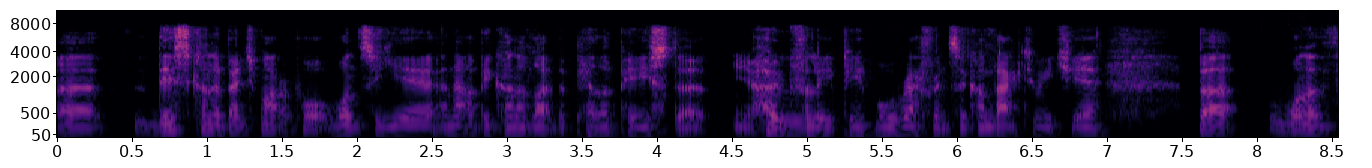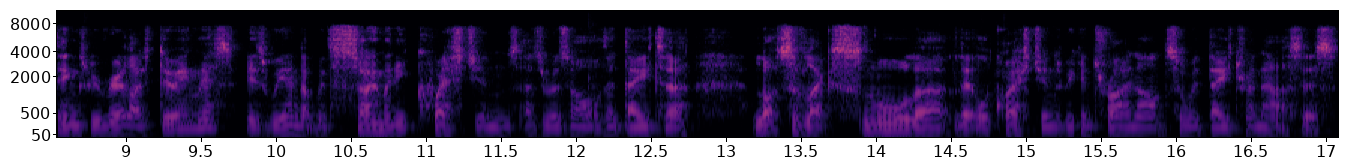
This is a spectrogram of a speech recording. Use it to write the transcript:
uh, this kind of benchmark report once a year, and that'll be kind of like the pillar piece that you know, hopefully mm. people will reference and come back to each year. But one of the things we realized doing this is we end up with so many questions as a result of the data. Lots of like smaller little questions we can try and answer with data analysis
